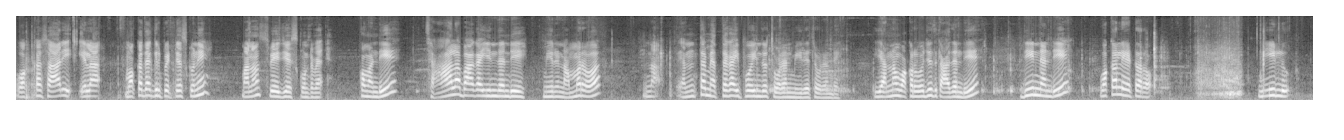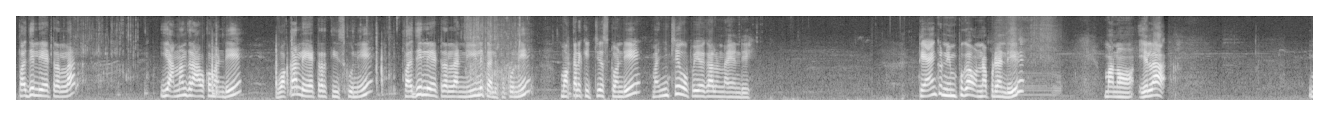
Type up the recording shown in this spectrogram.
ఒక్కసారి ఇలా మొక్క దగ్గర పెట్టేసుకుని మనం స్ప్రే చేసుకుంటామే. ఒక్కమండి చాలా బాగా అయ్యిందండి. మీరు నమ్మరు. ఎంత మెత్తగా అయిపోయిందో చూడండి మీరే చూడండి. ఈ అన్నం ఒక రోజుది కాదండి. దీన్నండి ఒక లీటరు నీళ్ళు పది లీటర్ల ఈ అన్నం ద్రావకమండి. ఒక లీటర్ తీసుకుని పది లీటర్ల నీళ్ళు కలుపుకొని మొక్కలకి ఇచ్చేసుకోండి. మంచి ఉపయోగాలు ఉన్నాయండి ట్యాంక్ నింపుగా ఉన్నప్పుడండి మనం ఇలా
